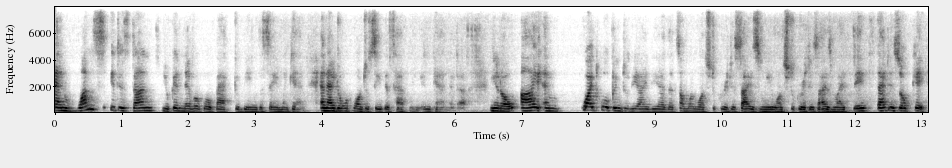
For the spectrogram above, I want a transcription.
and once it is done, you can never go back to being the same again. And I don't want to see this happening in Canada. You know, I am quite open to the idea that someone wants to criticize me, wants to criticize my faith. That is okay.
